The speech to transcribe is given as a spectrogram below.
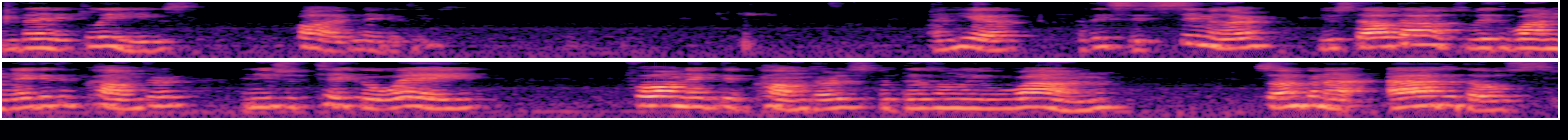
And then it leaves five negatives. And here, this is similar. You start out with one negative counter, and you should take away four negative counters, but there's only one. So I'm gonna add those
